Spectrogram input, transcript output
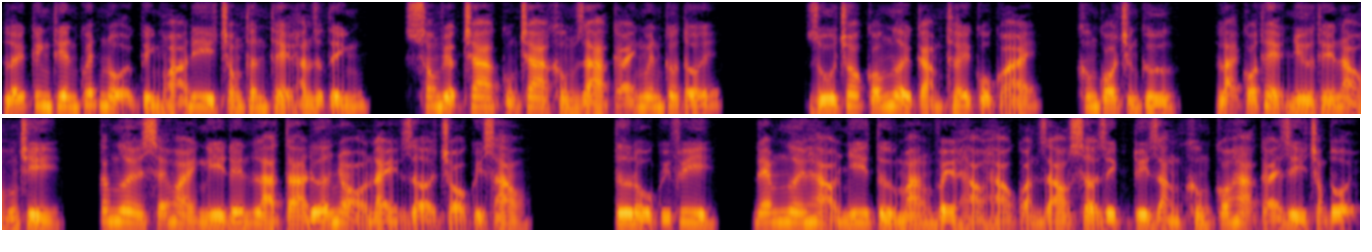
lấy kinh thiên quyết nội kình hóa đi trong thân thể hắn dự tính, song việc cha cũng cha không ra cái nguyên cớ tới. Dù cho có người cảm thấy cổ quái, không có chứng cứ, lại có thể như thế nào hung chi, các ngươi sẽ hoài nghi đến là ta đứa nhỏ này dở trò quỷ sao. Tư đổ quý phi, đem ngươi hảo nhi tử mang về hảo hảo quản giáo sở dịch tuy rằng không có hạ cái gì trong tội,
